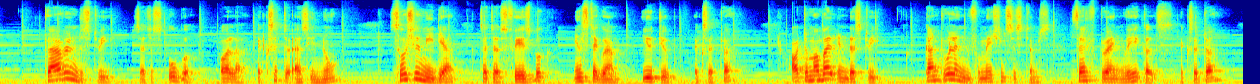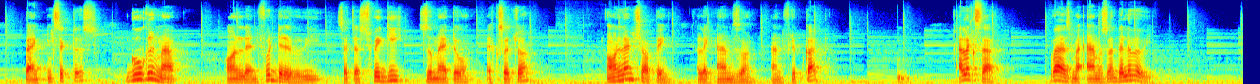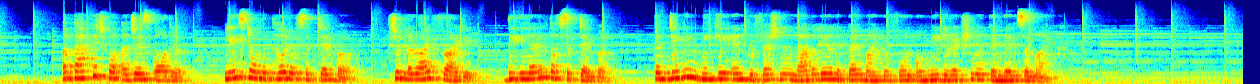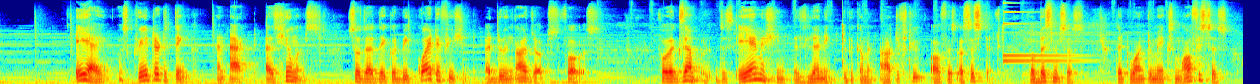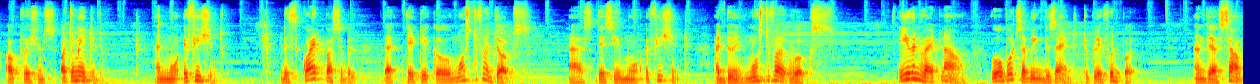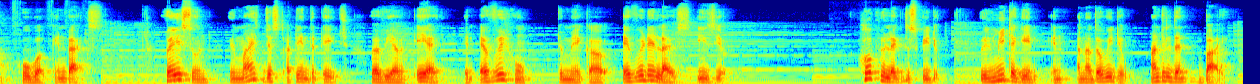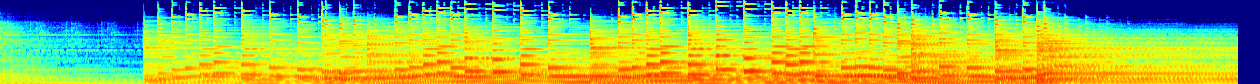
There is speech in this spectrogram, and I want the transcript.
travel industry such as Uber, Ola, etc. as you know, social media such as Facebook, Instagram, YouTube, etc., automobile industry, control and information systems, self-driving vehicles, etc., banking sectors, Google Map, online food delivery such as Swiggy, Zomato, etc., online shopping like Amazon and Flipkart. Alexa, where's my Amazon delivery? A package for Ajai's order, placed on the 3rd of September, should arrive Friday, the 11th of September, containing BKN Professional Lavalier Lapel Microphone Omnidirectional Condenser Mic. AI was created to think and act as humans so that they could be quite efficient at doing our jobs for us. For example, this AI machine is learning to become an artificial office assistant for businesses that want to make some offices operations automated and more efficient. It is quite possible that they take over most of our jobs as they seem more efficient at doing most of our works. Even right now, robots are being designed to play football, and there are some who work in banks. Very soon, we might just attain that age where we have an AI in every home to make our everyday lives easier. Hope you liked this video. We'll meet again in another video. Until then, bye.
